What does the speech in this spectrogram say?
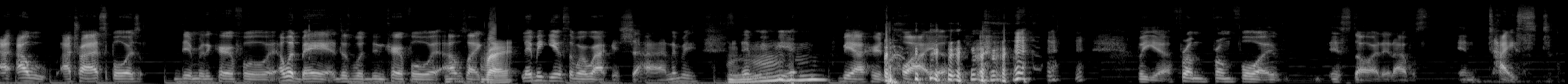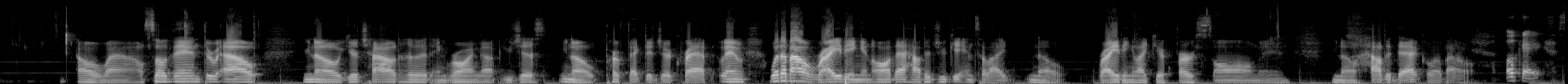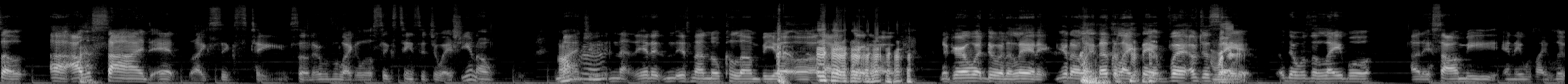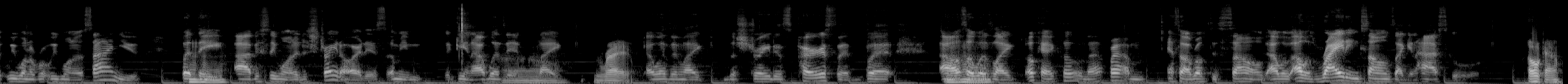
I I tried sports, didn't really care for it. I wasn't bad, just didn't care for it. I was like, right. let me get somewhere where I can shine. Let me let me be, Mhm. be out here in the choir. but yeah, from from four it, it started. I was enticed. Oh wow. So then throughout, you know, your childhood and growing up, you just, you know, perfected your craft. And what about writing and all that? How did you get into like, you know, writing like your first song and you know, how did that go about? Okay, so uh, I was signed at like 16, so there was like a little 16 situation. You know, mind you, Okay. not, it, it's not no Columbia or like you know, the girl wasn't doing Atlantic, you know, like nothing like that. But I'm just saying, Right. there was a label. Uh, they saw me and they was like, "Look, we want to, we want to assign you," but they Mhm. obviously wanted a straight artist. I mean, again, I wasn't Oh, like, right. I wasn't like the straightest person, but I also Mhm. was like, okay, cool, no problem. And so I wrote this song. I was, I was writing songs like in high school Okay.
